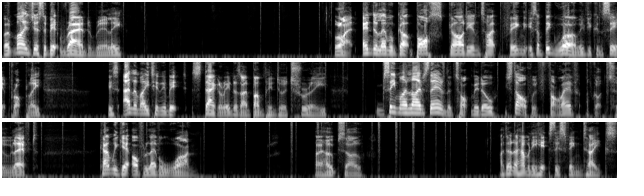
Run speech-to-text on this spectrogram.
but mine's just a bit random really. Right, ender level gut boss, guardian type thing. It's a big worm if you can see it properly. It's animating a bit staggering as I bump into a tree. You can see my lives there in the top middle. You start off with five. I've got two left. Can we get off level one? I hope so. I don't know how many hits this thing takes.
